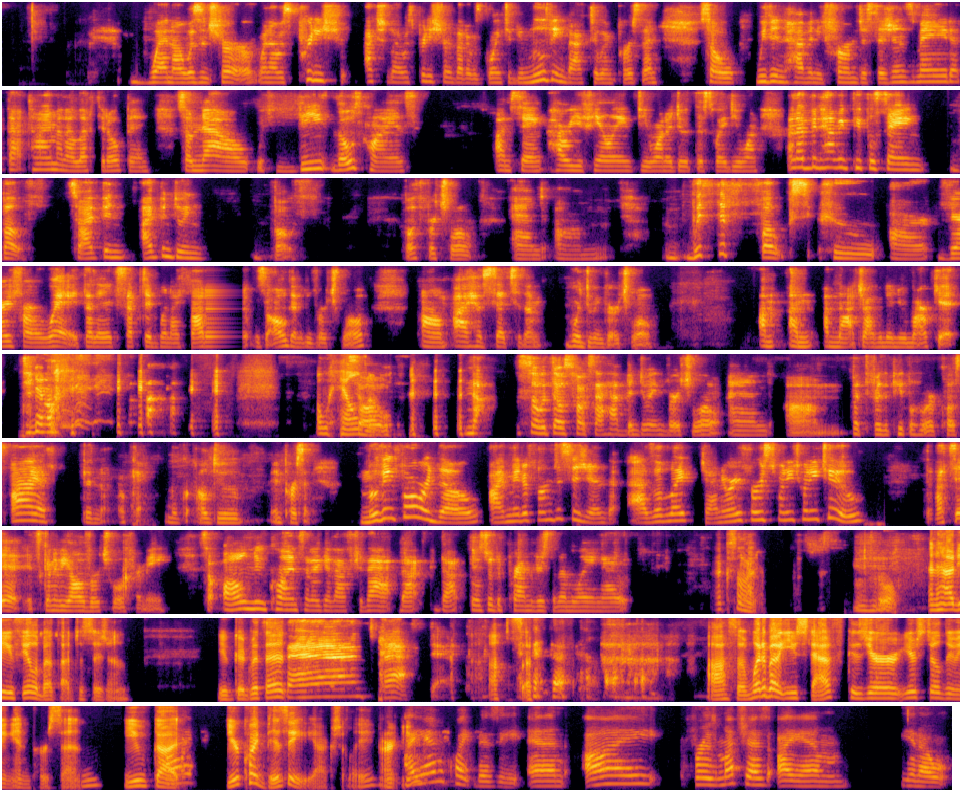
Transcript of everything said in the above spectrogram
when I wasn't sure, when I was pretty sure, actually, I was pretty sure that I was going to be moving back to in person. So we didn't have any firm decisions made at that time and I left it open. So now with the, those clients, I'm saying, how are you feeling? Do you want to do it this way? Do you want, and I've been having people saying both. So I've been, I've been doing both, both virtual and um, with the folks who are very far away that I accepted when I thought it was all going to be virtual, um, I have said to them, "We're doing virtual. I'm I'm I'm not driving a Newmarket." No. oh hell so, no. no. So with those folks, I have been doing virtual, and um, but for the people who are close by, I've been okay. We'll go, I'll do in person. Moving forward, though, I made a firm decision that as of like January 1st, 2022, that's it. It's going to be all virtual for me. So all new clients that I get after that, that that those are the parameters that I'm laying out. Excellent. Mhm. Cool. And how do you feel about that decision? You good with it? Fantastic. Awesome. Awesome. What about you, Steph? Because you're you're still doing in person. You've got I- you're quite busy actually, aren't you? I am quite busy, and I, for as much as I am, you know,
